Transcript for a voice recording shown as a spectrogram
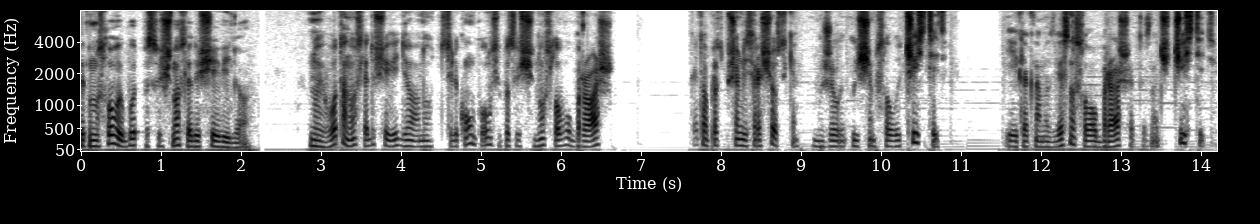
Этому слову и будет посвящено следующее видео. Ну и вот оно, следующее видео. Оно целиком и полностью посвящено слову brush. Это вопрос, причем здесь расчески. Мы же ищем слово чистить. И как нам известно, слово brush это значит чистить.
